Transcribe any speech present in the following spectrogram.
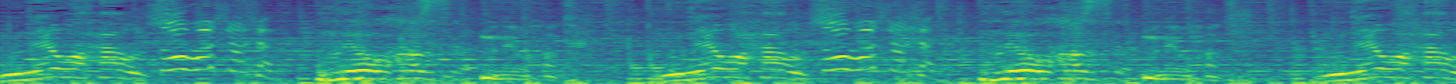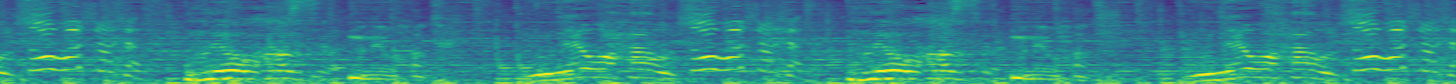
胸を張るせ総合商社胸を張るせ胸を張る胸を張るせ総合商社胸を張るせ胸を張る胸を張るせ総合商社胸を張るせ胸を張る胸を張るせ総合商社胸を張るせ胸を張る胸を張るせ総合商社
